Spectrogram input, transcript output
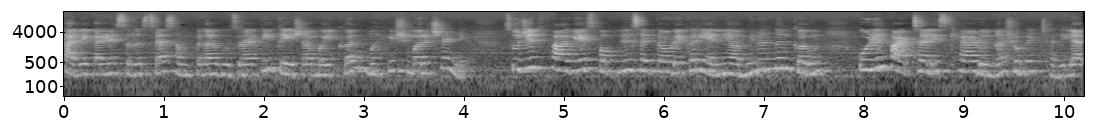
कार्यकारिणी सदस्या संपदा गुजराती तेजा बैकर महेश मर्चंडे सुजित फागे स्वप्नील सैतवडेकर यांनी अभिनंदन करून पुढील पाठचालीस खेळाडूंना शुभेच्छा दिल्या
